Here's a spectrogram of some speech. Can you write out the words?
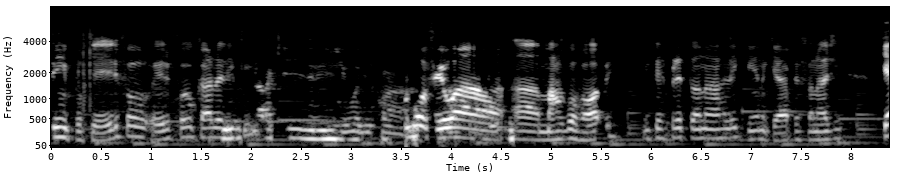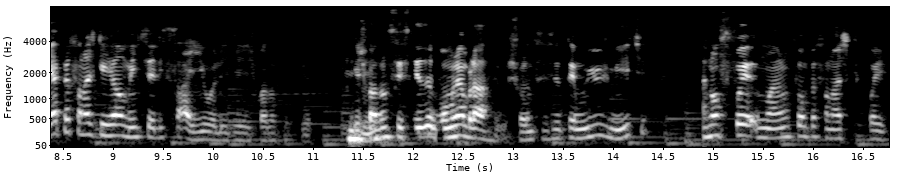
Sim, porque ele foi, ele foi o cara ali que cara que dirigiu ali com a... promoveu a, a Margot Robbie interpretando a Arlequina, que é a personagem. Que é a personagem que realmente ele saiu ali de Esquadrão Suicida. Porque Esquadrão Suicida, vamos lembrar, Esquadrão Suicida tem o Will Smith, mas não foi, não, é- foi um personagem que foi,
